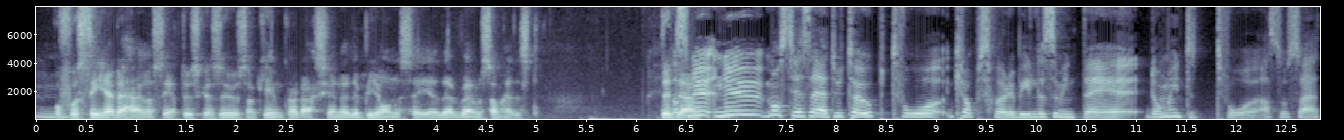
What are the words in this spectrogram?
Mm. Och få se det här och se att du ska se ut som Kim Kardashian eller Beyoncé eller vem som helst. Det Fast där... nu, nu måste jag säga att du tar upp två kroppsförebilder som inte är, de är inte två, alltså så här,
